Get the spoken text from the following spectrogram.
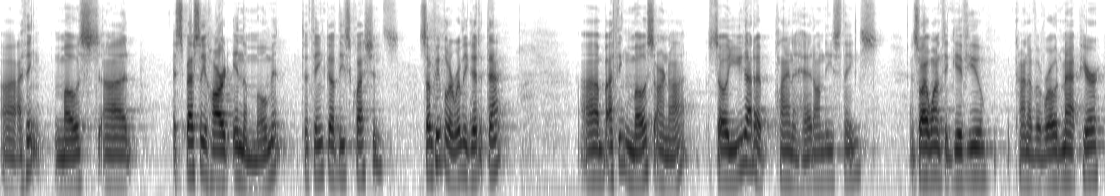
uh, I think most, uh, especially hard in the moment to think of these questions. Some people are really good at that, uh, but I think most are not. So you got to plan ahead on these things. And so I wanted to give you kind of a roadmap here.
